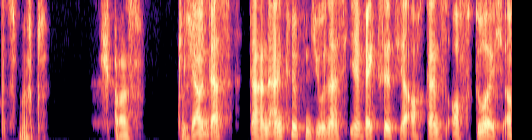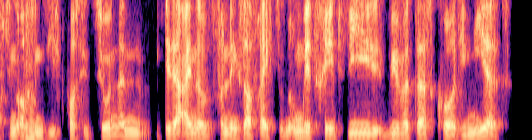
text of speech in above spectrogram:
das macht Spaß. Ja, und das daran anknüpfend, Jonas, ihr wechselt ja auch ganz oft durch auf den Offensivpositionen. Dann geht der eine von links auf rechts und umgedreht. Wie, wie wird das koordiniert?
